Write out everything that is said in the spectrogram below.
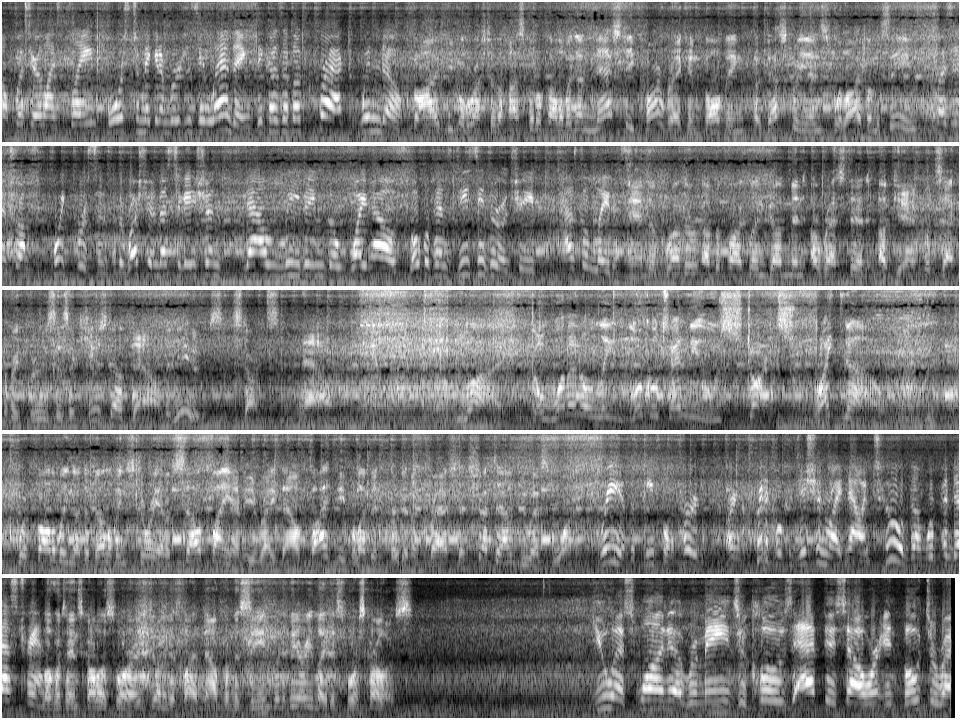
Southwest Airlines plane forced to make an emergency landing because of a cracked window. Five people rushed to the hospital following a nasty car wreck involving pedestrians. We're live on the scene. President Trump's point person for the Russia investigation now leaving the White House. Local 10's D.C. bureau chief has the latest. And the brother of the Parkland gunman arrested again. What Zachary Cruz is accused of now. The news starts now. Live, the one and only Local 10 News starts right now. We're following a developing story out of South Miami right now. Five people have been hurt in a crash that shut down US 1. Three of the people hurt are in critical condition right now, and two of them were pedestrians. Local 10's Carlos Suarez joining us live now from the scene with the very latest for us. Carlos. US 1 remains closed at this hour in both directions.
